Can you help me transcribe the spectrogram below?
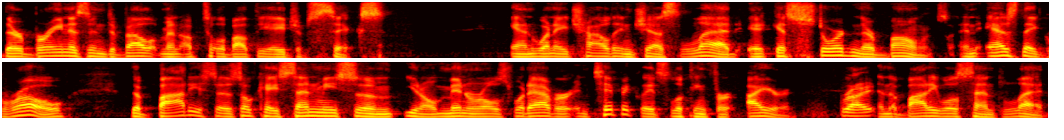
their brain is in development up till about the age of six. And when a child ingests lead, it gets stored in their bones. And as they grow, the body says, okay, send me some, you know, minerals, whatever. And typically it's looking for iron right, and the body will send lead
